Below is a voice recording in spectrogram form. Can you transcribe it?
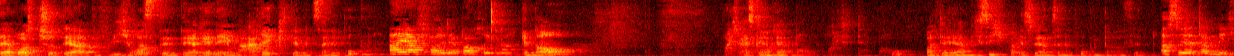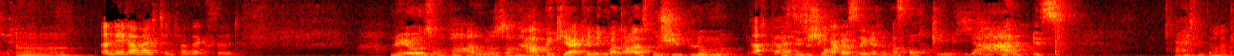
der was schon, der, wie heißt denn, der René Marek, der mit seinen Puppen. Ah ja, voll, der Bauchredner. Genau. Aber Ich weiß gar nicht, ob der Bauch, der Bauch, weil der ja nicht sichtbar ist, während seine Puppen da sind. Achso, ja, dann nicht. Äh, Ah, nee, dann habe ich den verwechselt. nee, und so ein paar andere Sachen. HP Kerkeling war da als Uschi Blum. Ach, Das geil. ist diese Schlagersängerin, was auch genial ist. Ah, ich liebe HP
